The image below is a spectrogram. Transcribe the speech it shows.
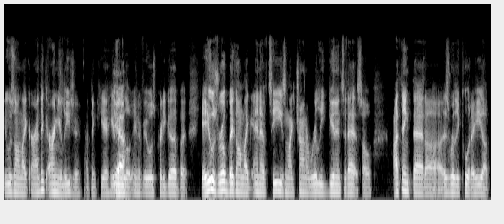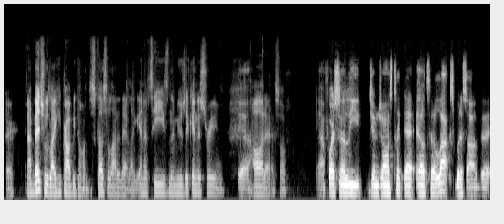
he was on like I think Earn Your Leisure. I think yeah, he yeah. a little interview. It was pretty good. But yeah, he was real big on like NFTs and like trying to really get into that. So I think that uh is really cool that he up there. And I bet you like he probably gonna discuss a lot of that, like NFTs in the music industry and yeah, all that. So yeah, unfortunately, Jim Jones took that L to the LOX, but it's all good.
